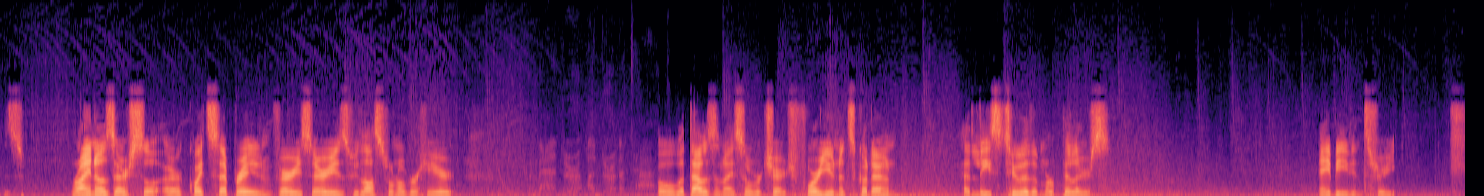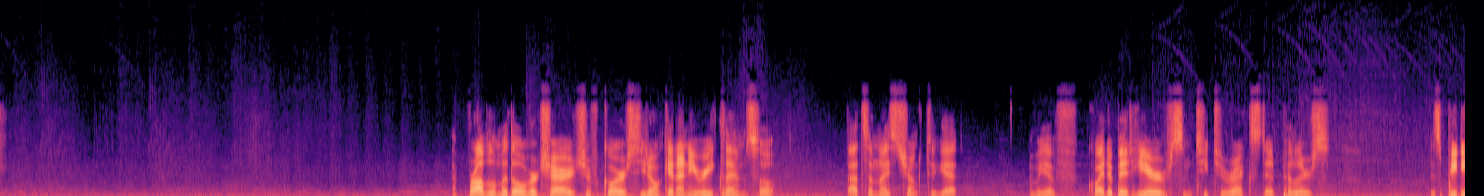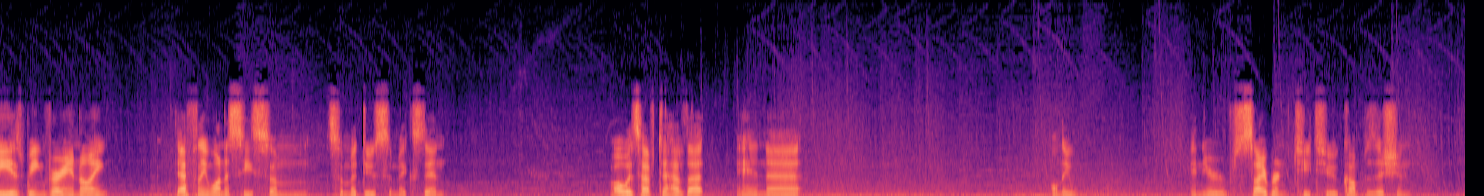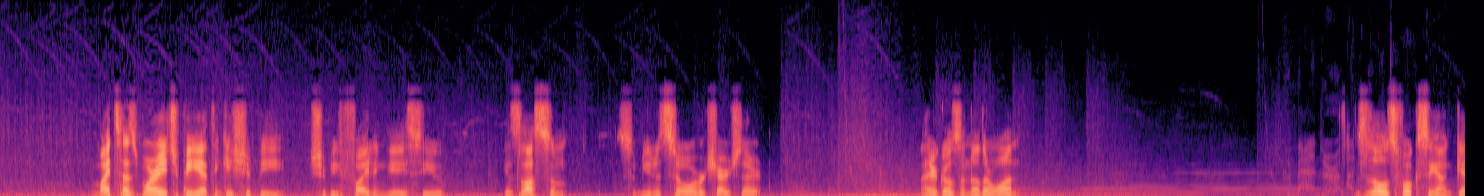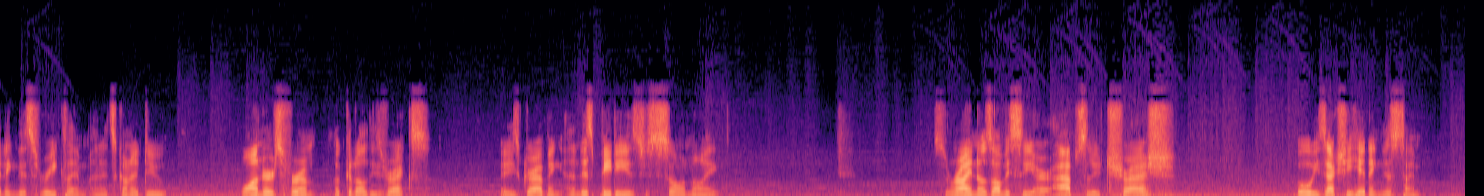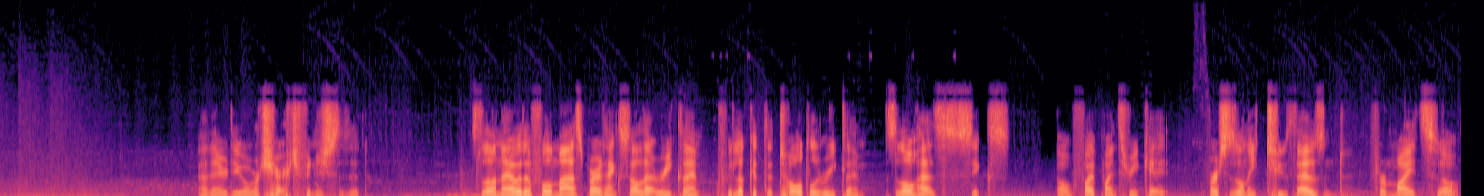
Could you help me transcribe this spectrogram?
His rhinos are so are quite separated in various areas. We lost one over here. Oh, but that was a nice overcharge. Four units go down. At least two of them are pillars. Maybe even three. A problem with overcharge, of course, you don't get any reclaim, so that's a nice chunk to get. And we have quite a bit here, some T2 wrecks, dead pillars. This PD is being very annoying. Definitely want to see some, some Medusa mixed in. Always have to have that in uh, only in your Cybran T2 composition. Maitz has more HP. I think he should be should be fighting the ACU. He has lost some some units to overcharge there. There goes another one. Zlo's focusing on getting this reclaim, and it's gonna do wonders for him. Look at all these wrecks that he's grabbing, and this PD is just so annoying. So rhinos obviously are absolute trash. Oh, he's actually hitting this time. And there, the overcharge finishes it. Zlo now with a full mass bar thanks to all that reclaim. If we look at the total reclaim, Zlo has 6, no, 5.3k versus only 2,000 for Maitz, so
